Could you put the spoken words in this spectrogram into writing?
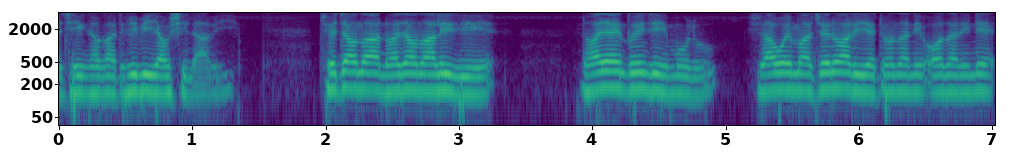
အချိန်ခါကတပြေးပြေးရောက်ရှိလာပြီချွေးချောင်းသားနွားချောင်းသားလေးတွေ နွားရိုင်းသွင်းချိန်မှုလို့ရွာဝင်မှာကျွဲနွားတွေရဲ့တွန်းတန်တွေအော်တန်တွေနဲ့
